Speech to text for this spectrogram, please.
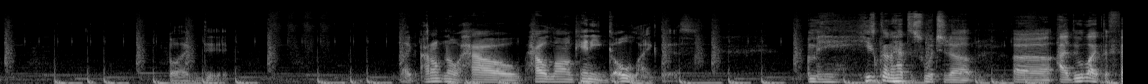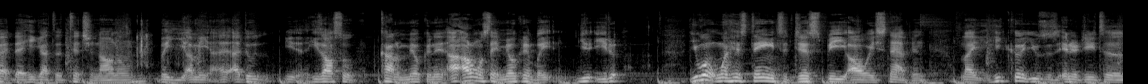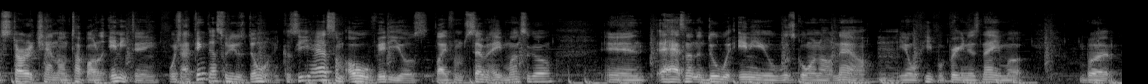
but like did like I don't know how how long can he go like this? I mean, he's gonna have to switch it up. Uh, I do like the fact that he got the attention on him, but I mean, I, I do. Yeah, he's also kind of milking it. I, I don't want to say milking it, but you you you wouldn't want his thing to just be always snapping. Like he could use his energy to start a channel on top of anything, which I think that's what he was doing because he has some old videos like from seven eight months ago, and it has nothing to do with any of what's going on now. You know, people bringing his name up, but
